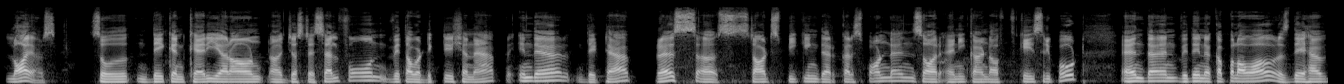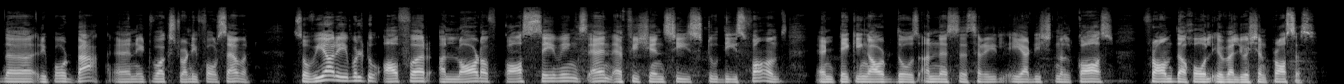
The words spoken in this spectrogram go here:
lawyers so they can carry around uh, just a cell phone with our dictation app in there. They tap, press, uh, start speaking their correspondence or any kind of case report. And then within a couple of hours, they have the report back and it works 24 7. So we are able to offer a lot of cost savings and efficiencies to these firms and taking out those unnecessary additional costs from the whole evaluation process.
